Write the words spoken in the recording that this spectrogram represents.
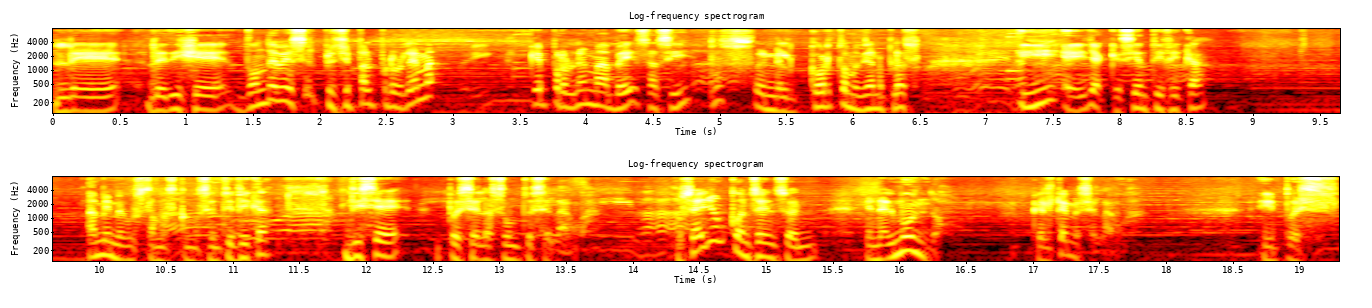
le, le dije, ¿dónde ves el principal problema? ¿Qué problema ves así en el corto, mediano plazo? Y ella, que es científica, a mí me gusta más como científica, dice, pues el asunto es el agua. O sea, hay un consenso en, en el mundo que el tema es el agua y pues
